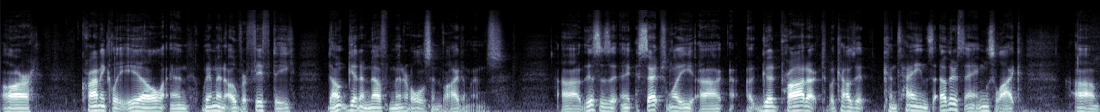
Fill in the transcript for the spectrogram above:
are chronically ill and women over 50, don't get enough minerals and vitamins. Uh, this is an exceptionally uh, good product because it contains other things like um,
